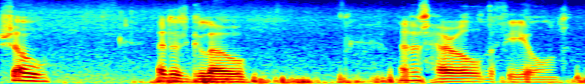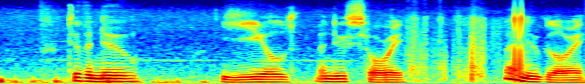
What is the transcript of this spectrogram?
show, let us glow, let us herald the field to the new yield, a new story, a new glory.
